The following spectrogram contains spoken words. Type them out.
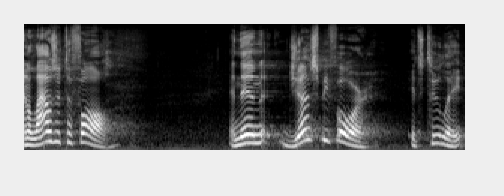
and allows it to fall. And then just before it's too late,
